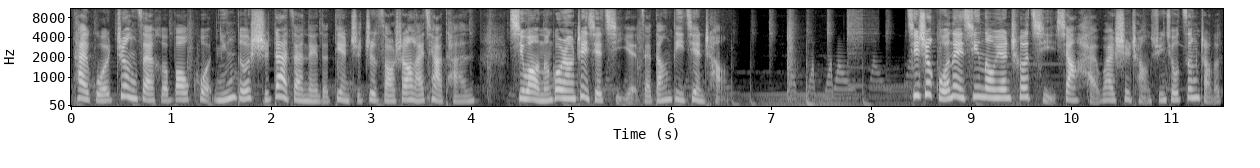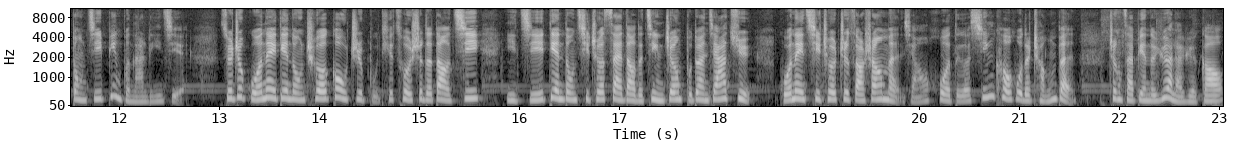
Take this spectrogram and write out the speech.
泰国正在和包括宁德时代在内的电池制造商来洽谈，希望能够让这些企业在当地建厂。其实，国内新能源车企向海外市场寻求增长的动机并不难理解。随着国内电动车购置补贴措施的到期，以及电动汽车赛道的竞争不断加剧，国内汽车制造商们想要获得新客户的成本正在变得越来越高。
